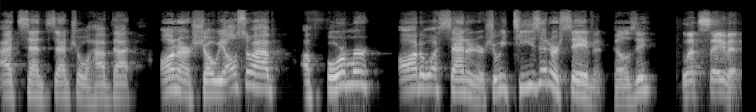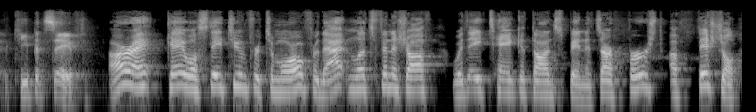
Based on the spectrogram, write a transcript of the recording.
at Sens Central. We'll have that on our show. We also have a former Ottawa Senator. Should we tease it or save it, Pilsy? Let's save it. Keep it saved. All right. Okay. Well, stay tuned for tomorrow for that. And let's finish off with a tankathon spin. It's our first official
